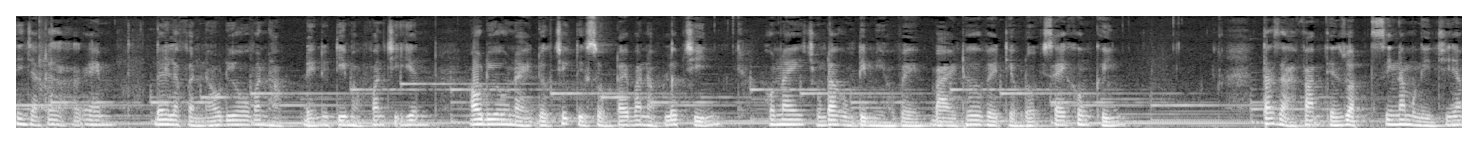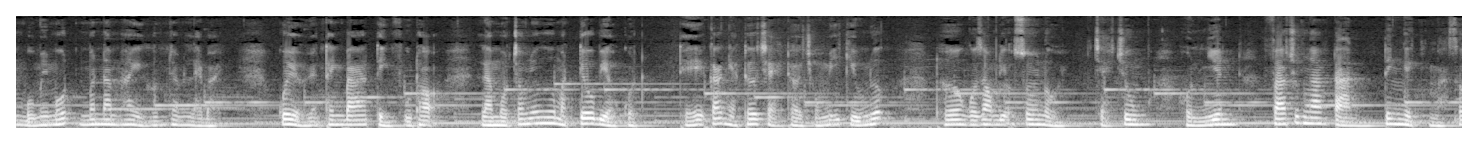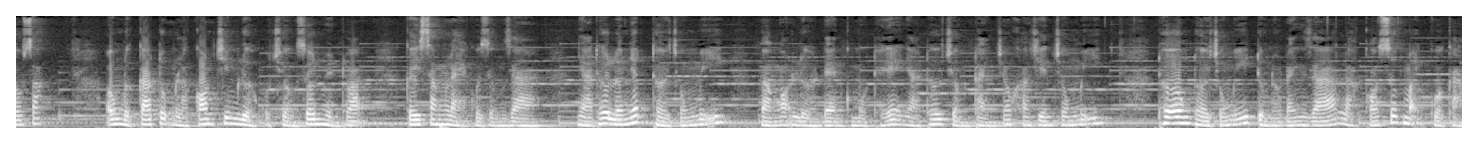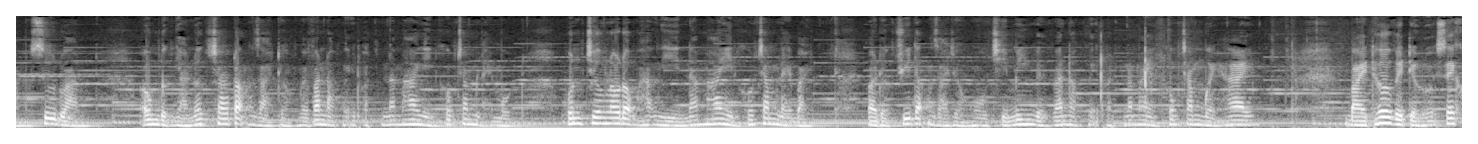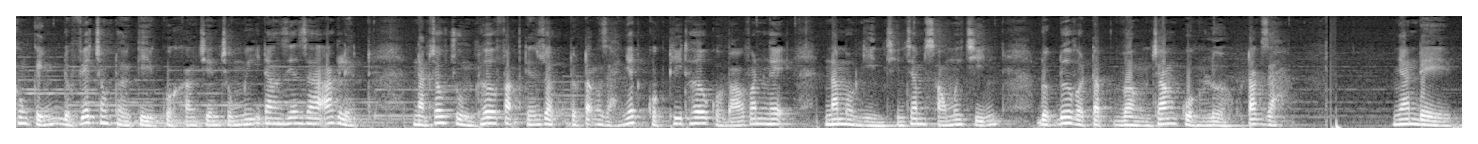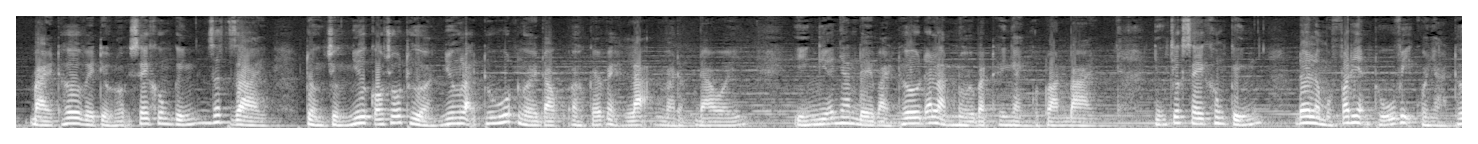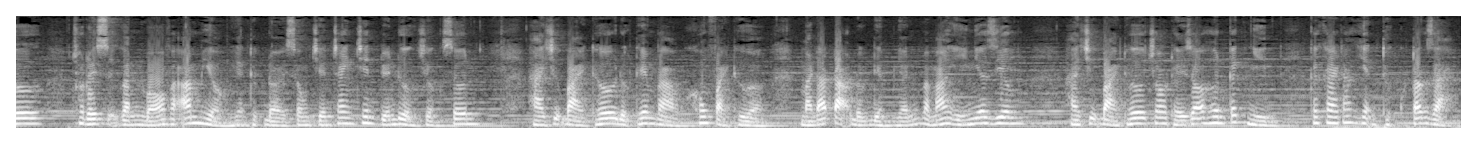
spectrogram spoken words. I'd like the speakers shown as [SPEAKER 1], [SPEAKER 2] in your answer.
[SPEAKER 1] Xin chào tất cả các em, đây là phần audio văn học đến từ team học văn chị Hiên. Audio này được trích từ sổ tay văn học lớp 9. Hôm nay chúng ta cùng tìm hiểu về bài thơ về tiểu đội xe không kính. Tác giả Phạm Tiến Duật sinh năm 1941, mất năm 2007, quê ở huyện Thanh Ba, tỉnh Phú Thọ, là một trong những gương mặt tiêu biểu của thế hệ các nhà thơ trẻ thời chống Mỹ cứu nước. Thơ ông có giọng điệu sôi nổi, trẻ trung, hồn nhiên, pha chút ngang tàn, tinh nghịch mà sâu sắc. Ông được ca tụng là con chim lửa của Trường Sơn huyền thoại, cây xăng lẻ của rừng già, nhà thơ lớn nhất thời chống Mỹ và ngọn lửa đèn của một thế hệ nhà thơ trưởng thành trong kháng chiến chống Mỹ. Thơ ông thời chống Mỹ từng được đánh giá là có sức mạnh của cả một sư đoàn. Ông được nhà nước trao tặng giải thưởng về văn học nghệ thuật năm 2001, huân chương lao động hạng nhì năm 2007 và được truy tặng giải thưởng Hồ Chí Minh về văn học nghệ thuật năm 2012. Bài thơ về tiểu đội xe không kính được viết trong thời kỳ cuộc kháng chiến chống Mỹ đang diễn ra ác liệt. Nằm trong chùm thơ Phạm Tiến Duật được tặng giải nhất cuộc thi thơ của báo Văn nghệ năm 1969, được đưa vào tập Vầng trăng cuồng lửa của tác giả. Nhan đề bài thơ về tiểu đội xe không kính rất dài, tưởng chừng như có chỗ thừa nhưng lại thu hút người đọc ở cái vẻ lạ và độc đáo ấy. Ý nghĩa nhan đề bài thơ đã làm nổi bật hình ảnh của toàn bài. Những chiếc xe không kính, đây là một phát hiện thú vị của nhà thơ, cho thấy sự gắn bó và am hiểu hiện thực đời sống chiến tranh trên tuyến đường Trường Sơn. Hai chữ bài thơ được thêm vào không phải thừa mà đã tạo được điểm nhấn và mang ý nghĩa riêng. Hai chữ bài thơ cho thấy rõ hơn cách nhìn, cách khai thác hiện thực của tác giả.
